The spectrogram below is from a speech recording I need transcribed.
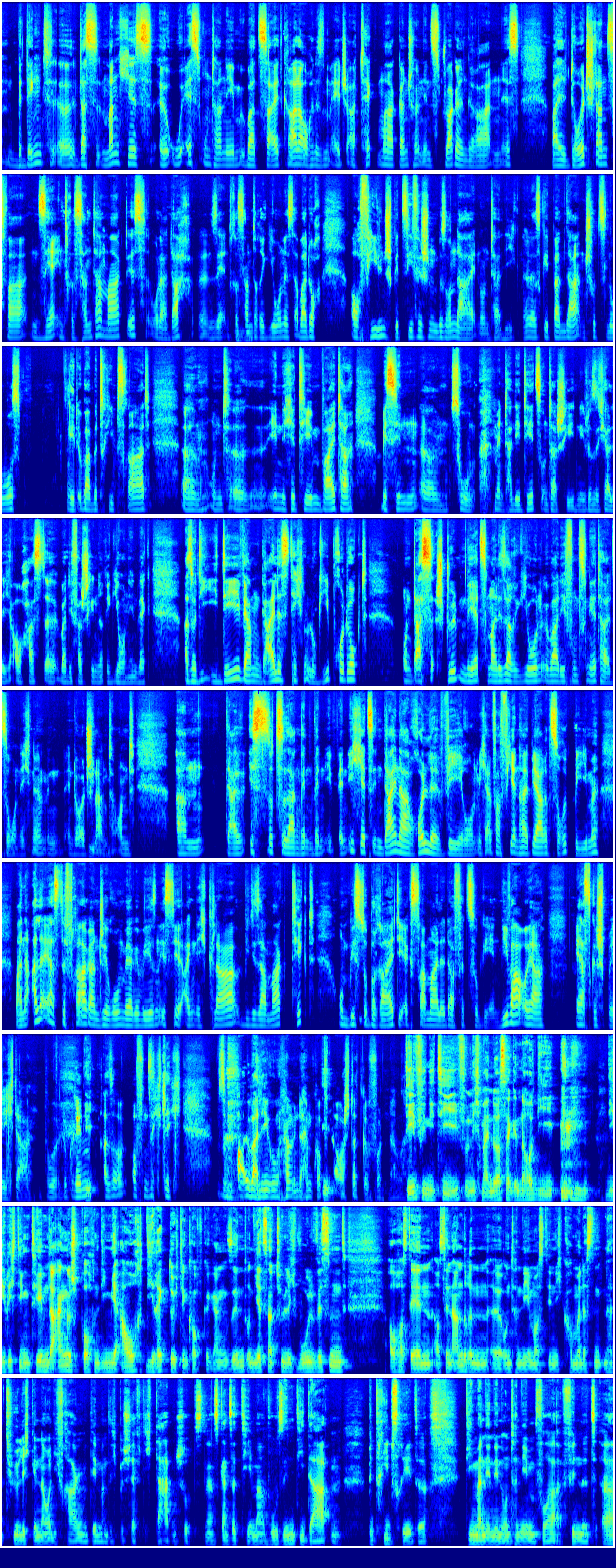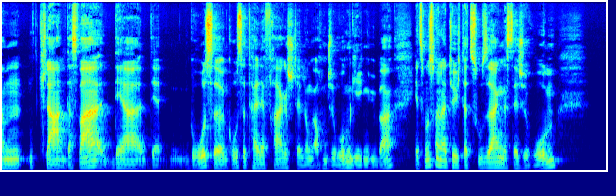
bedenkt, äh, dass manches äh, US-Unternehmen über Zeit, gerade auch in diesem HR-Tech-Markt, ganz schön ins Struggeln geraten ist, weil Deutschland zwar ein sehr interessanter Markt ist oder Dach äh, eine sehr mhm. interessante Region ist, aber doch auch vielen spezifischen Besonderheiten unterliegt. Ne? Das geht beim Datenschutz los geht über Betriebsrat äh, und äh, ähnliche Themen weiter bis hin äh, zu Mentalitätsunterschieden, die du sicherlich auch hast äh, über die verschiedenen Regionen hinweg. Also die Idee, wir haben ein geiles Technologieprodukt und das stülpen wir jetzt mal dieser Region über, die funktioniert halt so nicht ne, in, in Deutschland. Und ähm, da ist sozusagen, wenn, wenn, wenn ich jetzt in deiner Rolle wäre und mich einfach viereinhalb Jahre zurückbeame, meine allererste Frage an Jerome wäre gewesen, ist dir eigentlich klar, wie dieser Markt tickt und bist du bereit, die Extrameile dafür zu gehen? Wie war euer Erstgespräch da? Du, du grinst, also offensichtlich so ein paar Überlegungen haben in deinem Kopf auch stattgefunden. Aber. Definitiv. Und ich meine, du hast ja genau die, die richtigen Themen da angesprochen, die mir auch direkt durch den Kopf gegangen sind. Und jetzt natürlich wohl wissend, auch aus den, aus den anderen äh, Unternehmen, aus denen ich komme, das sind natürlich genau die Fragen, mit denen man sich beschäftigt. Datenschutz, ne? das ganze Thema, wo sind die Daten, Betriebsräte, die man in den Unternehmen vorfindet. Ähm, klar, das war der, der große, große Teil der Fragestellung auch dem Jerome gegenüber. Jetzt muss man natürlich dazu sagen, dass der Jerome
